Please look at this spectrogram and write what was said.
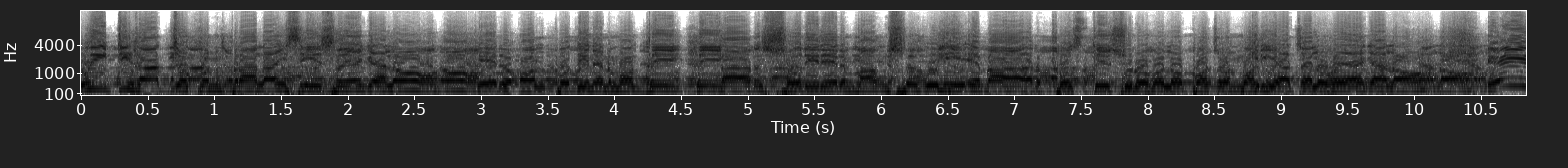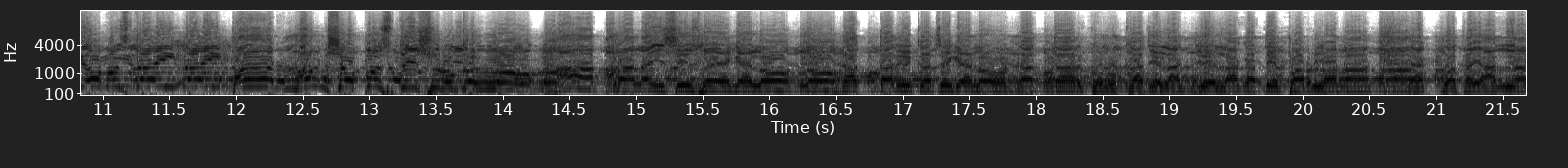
দুইটি হাত যখন প্যারালাইসিস হয়ে গেল, এর অল্প দিনের মধ্যে তার শরীরের মাংসগুলি এবার পচতে শুরু হলো, পচন ক্রিয়া চালু হয়ে গেল। এই অবস্থায় প্যারালাইসিস হয়ে গেল। ডাক্তারের কাছে গেল। ডাক্তার কোনো কাজে লাগতে লাগাতে পারল না। এক কথায় আল্লাহ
